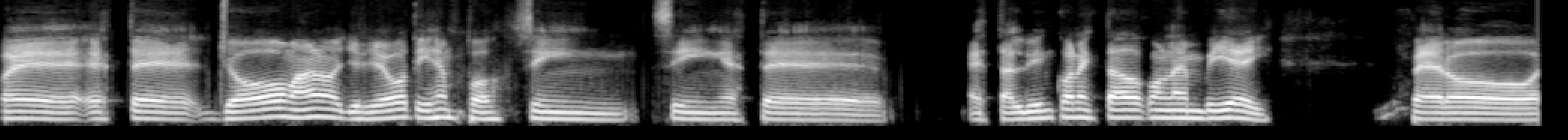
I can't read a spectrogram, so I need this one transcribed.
Pues, este, yo, mano, yo llevo tiempo sin, sin, este, estar bien conectado con la NBA, pero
